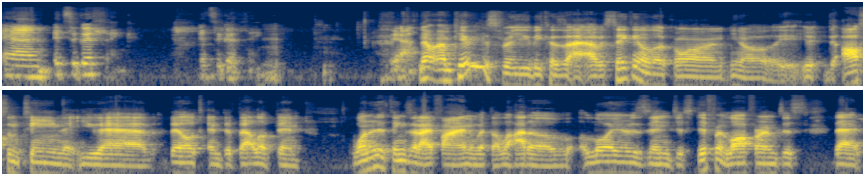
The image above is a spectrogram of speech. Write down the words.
And it's a good thing. It's a good thing. Yeah. Now I'm curious for you because I, I was taking a look on, you know, the awesome team that you have built and developed and one of the things that I find with a lot of lawyers and just different law firms is that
